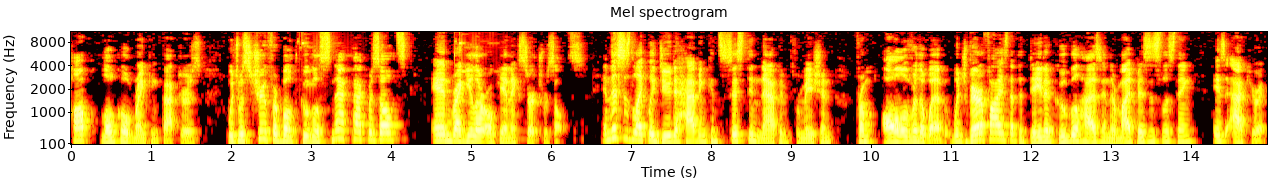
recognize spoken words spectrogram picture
top local ranking factors, which was true for both Google Snack Pack results and regular organic search results. And this is likely due to having consistent NAP information from all over the web, which verifies that the data Google has in their My Business listing is accurate.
